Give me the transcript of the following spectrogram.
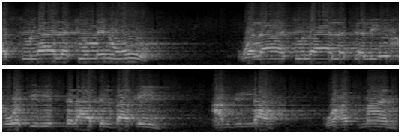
السلالة منه ولا سلالة لإخوته الثلاث الباقين عبد الله وعثمان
